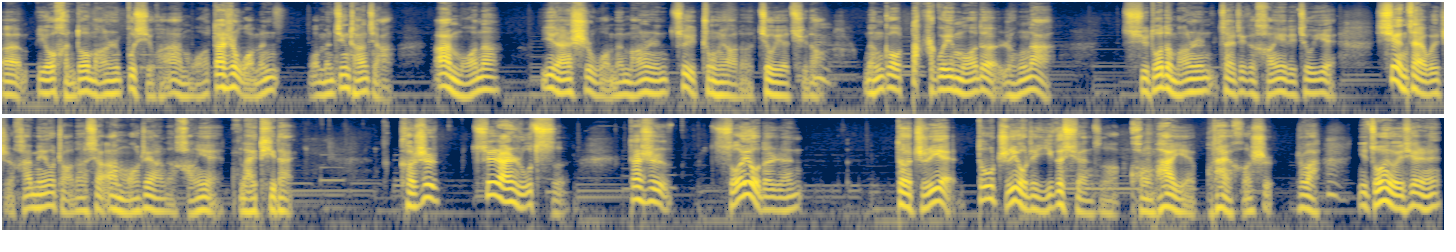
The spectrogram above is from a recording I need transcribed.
呃，有很多盲人不喜欢按摩，但是我们我们经常讲，按摩呢依然是我们盲人最重要的就业渠道，嗯能够大规模的容纳许多的盲人在这个行业里就业。现在为止还没有找到像按摩这样的行业来替代。可是虽然如此，但是所有的人的职业都只有这一个选择，恐怕也不太合适，是吧？嗯你总有一些人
